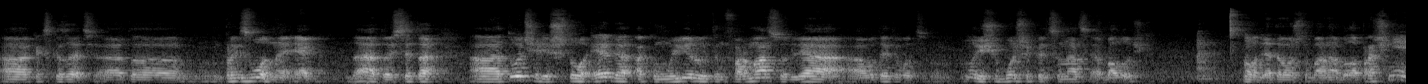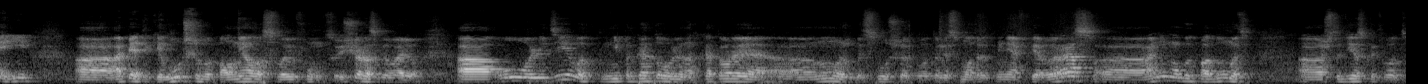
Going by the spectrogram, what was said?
как сказать, это производное эго. Да? То есть это а, то, через что эго аккумулирует информацию для а, вот этой вот, ну, еще большей кальцинации оболочки. Ну, для того, чтобы она была прочнее и опять-таки лучше выполняла свою функцию. Еще раз говорю, у людей вот неподготовленных, которые, ну, может быть, слушают вот, или смотрят меня в первый раз, они могут подумать, что, дескать, вот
